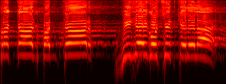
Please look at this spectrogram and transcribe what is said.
प्रकाश बनकर विजय घोषित केलेला आहे.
